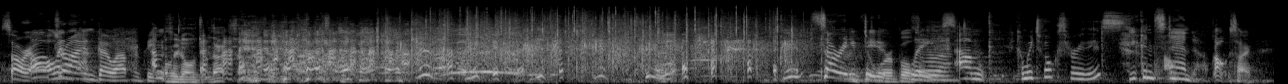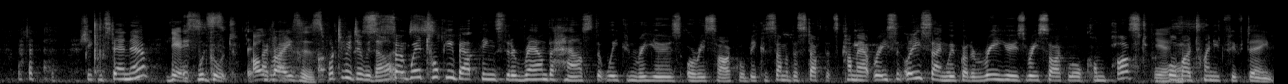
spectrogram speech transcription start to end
Sorry, I'll, I'll try and go up a bit. We'd all do that. Sorry, Viv, Adorable. please. Um, can we talk through this? You can stand up. Oh, sorry. She can stand now? Yes. We're good. Old Okay. razors. What do we do with those? So we're talking about things that are around the house that we can reuse or recycle because some of the stuff that's come out recently saying we've got to reuse, recycle or compost Yes. all by 2015.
